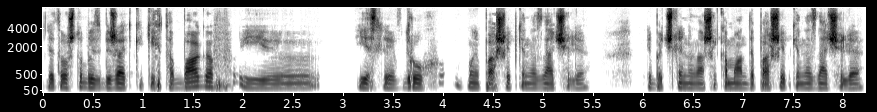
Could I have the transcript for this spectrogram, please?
для того, чтобы избежать каких-то багов. И э, если вдруг мы по ошибке назначили, либо члены нашей команды по ошибке назначили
